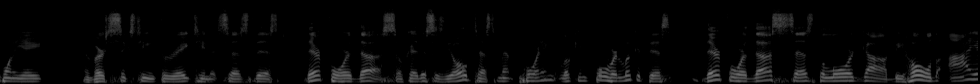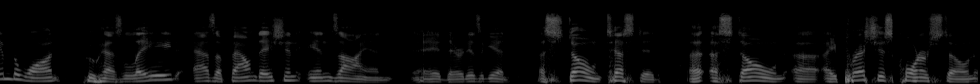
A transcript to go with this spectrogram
28 and verse 16 through 18, it says this Therefore, thus, okay, this is the Old Testament pointing, looking forward. Look at this. Therefore, thus says the Lord God Behold, I am the one who has laid as a foundation in Zion. Hey, there it is again. A stone tested, a, a stone, uh, a precious cornerstone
